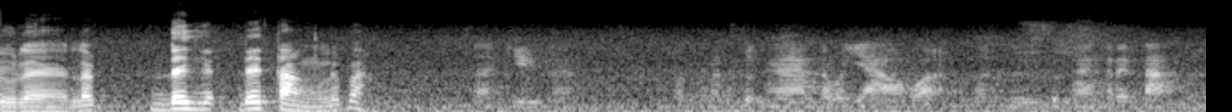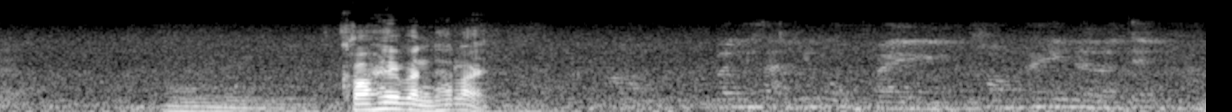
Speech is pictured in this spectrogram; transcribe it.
ดูแล แล้วได้ได้ตังค์หรือเปล่าภาษาอังกฤษนะมันฝึกงานแต่ว่ายาวกว่าก็คือฝึกงานก็ได้ตังค์เลยอืมเขาให้วันเท่าไหร่อ๋อบริษัทที่หนูไปเขาให้เดือนละเจ็ดพัน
